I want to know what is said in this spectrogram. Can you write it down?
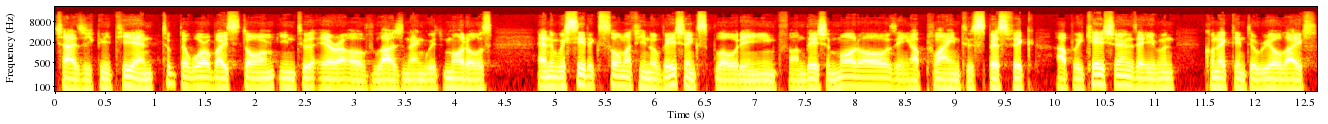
ChatGPT and took the world by storm into the era of large language models. And we see like so much innovation exploding in foundation models, in applying to specific applications, and even connecting to real life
